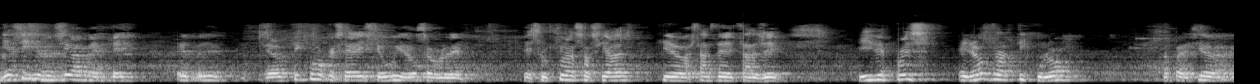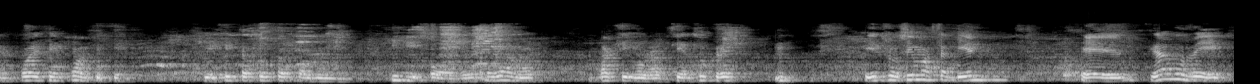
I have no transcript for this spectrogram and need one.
Y así sucesivamente el, artículo que se ha distribuido sobre estructura social tiene bastante detalle. Y después el otro artículo aparecido en Poetry and Quantity y escrito junto con un químico venezolano, Máximo García Sucre, introducimos también el grado de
